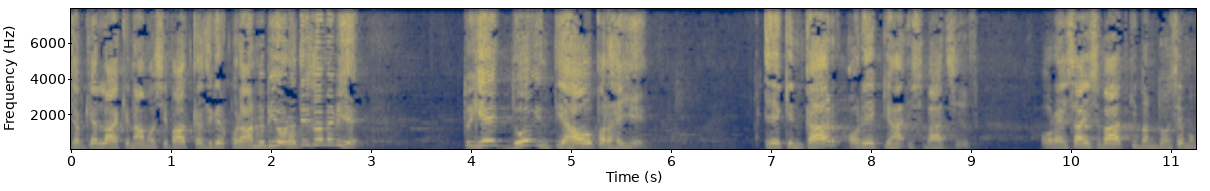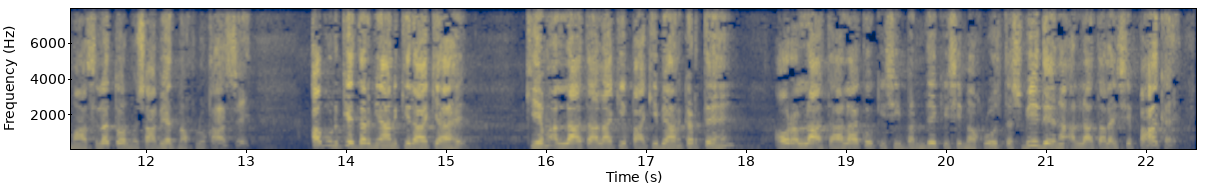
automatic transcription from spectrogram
جبکہ اللہ کے نام و صفات کا ذکر قرآن میں بھی اور حدیثوں میں بھی ہے۔ تو یہ دو انتہاؤں پر ہے یہ۔ ایک انکار اور ایک یہاں اس بات صرف اور ایسا اس بات کی بندوں سے مماثلت اور مشابہت مخلوقات سے۔ اب ان کے درمیان کی راہ کیا ہے؟ کہ ہم اللہ تعالیٰ کی پاکی بیان کرتے ہیں اور اللہ تعالیٰ کو کسی بندے، کسی مخلوط تشبیح دینا اللہ تعالیٰ اس سے پاک ہے۔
